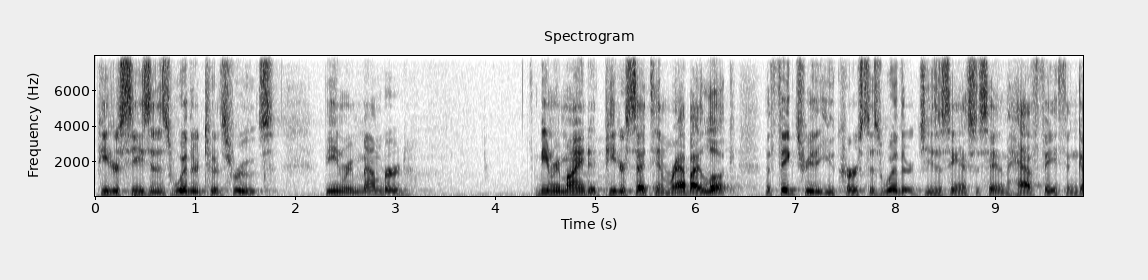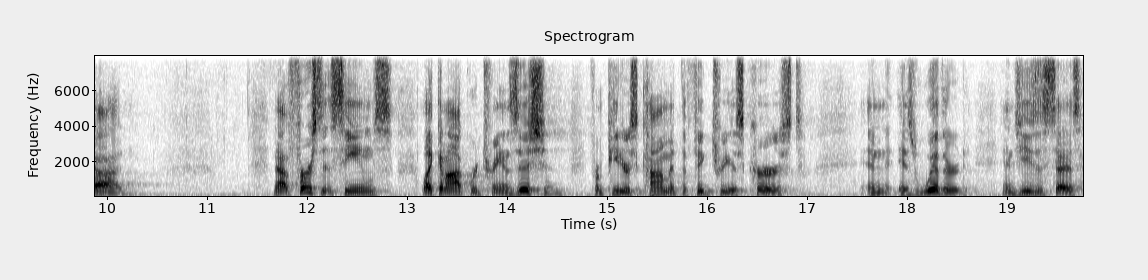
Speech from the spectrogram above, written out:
Peter sees it is withered to its roots. Being remembered, being reminded, Peter said to him, Rabbi, look, the fig tree that you cursed is withered. Jesus answered, saying to them, Have faith in God. Now, at first, it seems like an awkward transition from Peter's comment, the fig tree is cursed and is withered, and Jesus says,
